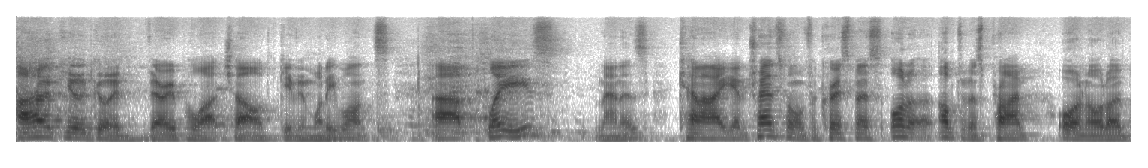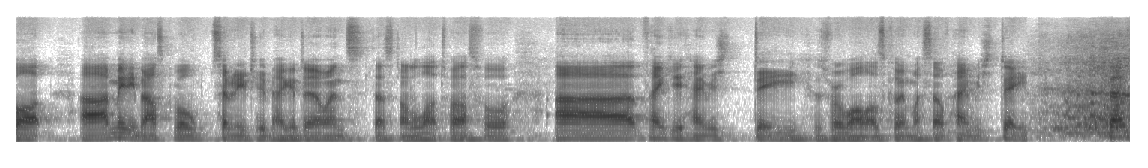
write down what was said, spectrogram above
I hope you're good. Very polite child. Give him what he wants. Uh, please, manners, can I get a Transformer for Christmas, Auto- Optimus Prime, or an Autobot? Uh, mini basketball, 72 pack of Derwents. That's not a lot to ask for. Uh, thank you, Hamish D, because for a while I was calling myself Hamish D. That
